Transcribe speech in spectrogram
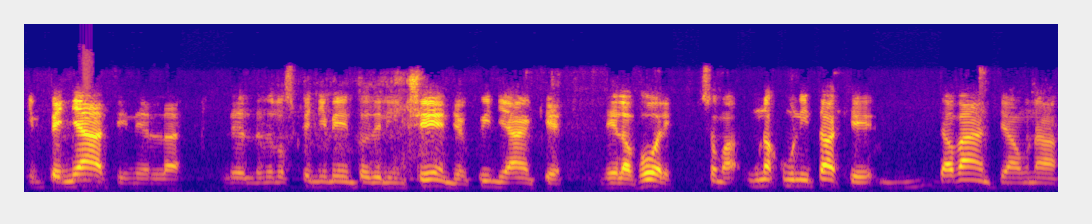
impegnati nel, nel, nello spegnimento dell'incendio e quindi anche nei lavori. Insomma, una comunità che davanti a una,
